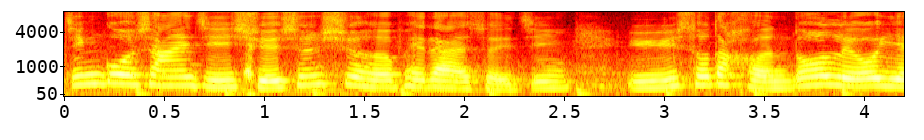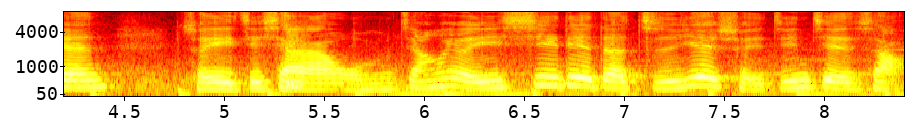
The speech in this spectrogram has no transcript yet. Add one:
经过上一集学生适合佩戴的水晶，鱼鱼收到很多留言，所以接下来我们将会有一系列的职业水晶介绍，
